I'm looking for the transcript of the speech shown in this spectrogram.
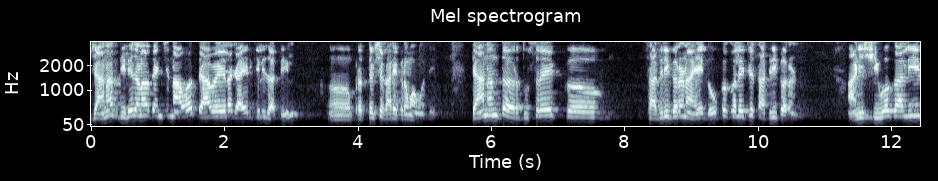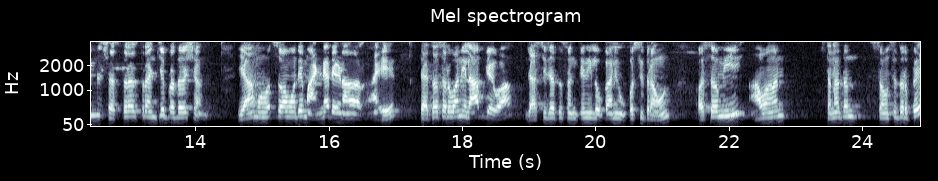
ज्यांना दिले जाणार त्यांची नावं त्यावेळेला जाहीर केली जातील प्रत्यक्ष कार्यक्रमामध्ये. त्यानंतर दुसरं एक सादरीकरण आहे लोककलेचे सादरीकरण. आणि शिवकालीन शस्त्रास्त्रांचे प्रदर्शन या महोत्सवामध्ये मांडण्यात येणार आहे. त्याचा सर्वांनी लाभ घ्यावा. जास्तीत जास्त संख्येने लोकांनी उपस्थित राहून असं मी आवाहन सनातन संस्थेतर्फे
